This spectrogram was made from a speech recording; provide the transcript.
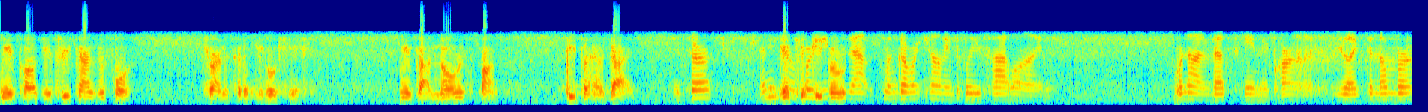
We have called you three times before, trying to set up negotiations. We've got no response. People have died. Yes, sir. Any Get your people. Montgomery County Police Hotline. We're not investigating the crime. Would you like the number?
